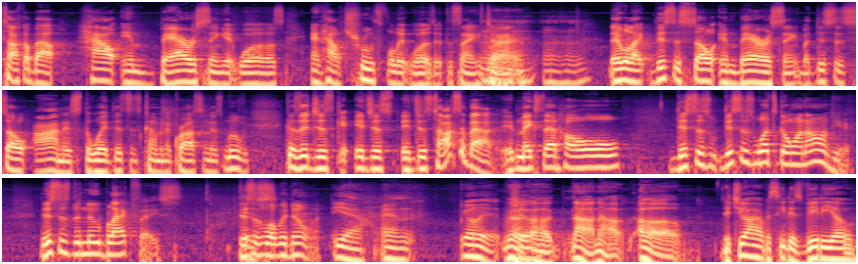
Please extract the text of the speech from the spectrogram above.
talk about how embarrassing it was and how truthful it was at the same time. Mm-hmm. They were like, "This is so embarrassing, but this is so honest the way this is coming across in this movie because it just it just it just talks about it. It makes that whole this is this is what's going on here. This is the new blackface. This is what we're doing. Yeah, and go ahead. Well, Chill. uh, no, no. Uh, did you all ever see this video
